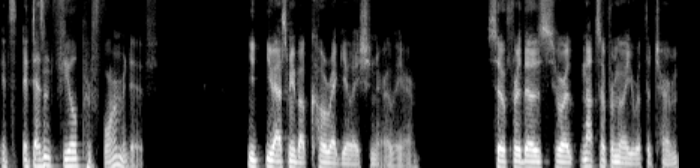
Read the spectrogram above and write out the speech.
it's it doesn't feel performative. You, you asked me about co-regulation earlier. So for those who are not so familiar with the term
